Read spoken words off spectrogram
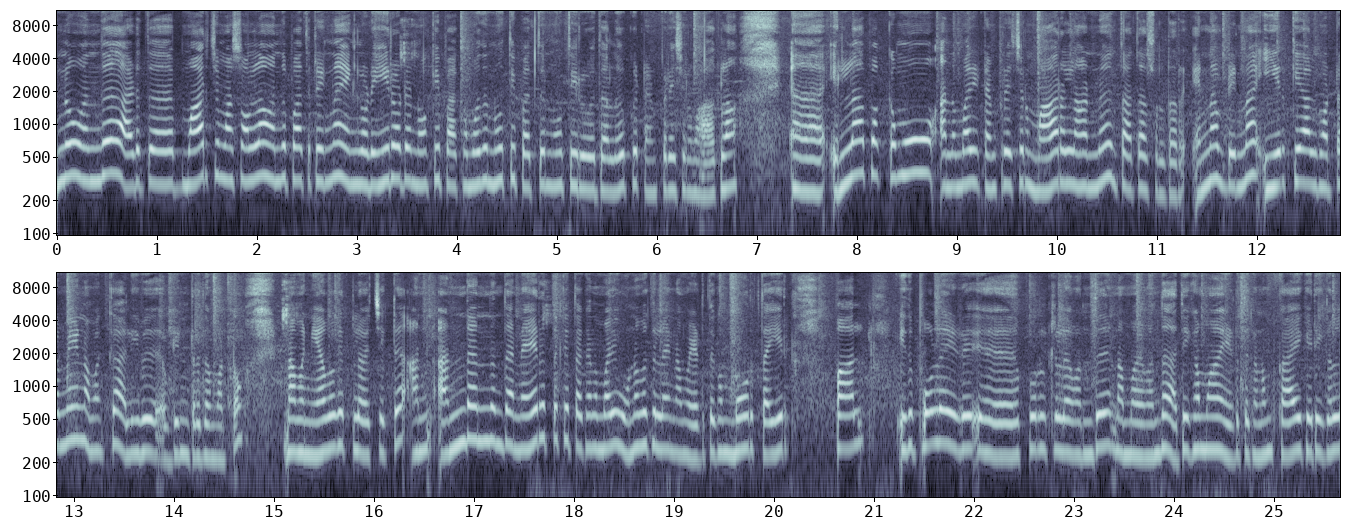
இன்னும் வந்து அடுத்த மார்ச் மாதம்லாம் வந்து பார்த்துட்டிங்கன்னா எங்களோட ஈரோட்டை நோக்கி பார்க்கும்போது நூற்றி பத்து நூற்றி இருபது அளவுக்கு டெம்பரேச்சர் ஆகலாம் எல்லா பக்கமும் அந்த மாதிரி டெம்பரேச்சர் மாறலான்னு தாத்தா சொல்கிறாரு என்ன அப்படின்னா இயற்கையால் மட்டுமே நமக்கு அழிவு அப்படின்றத மட்டும் நம்ம ஞாபகத்தில் வச்சுக்கிட்டு அந் அந்தந்த நேரத்துக்கு தகுந்த மாதிரி உணவுகளை நம்ம எடுத்துக்கணும். மோர் தயிர் பால் இது போல் பொருட்களை வந்து நம்ம வந்து அதிகமாக எடுத்துக்கணும். காய்கறிகள்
